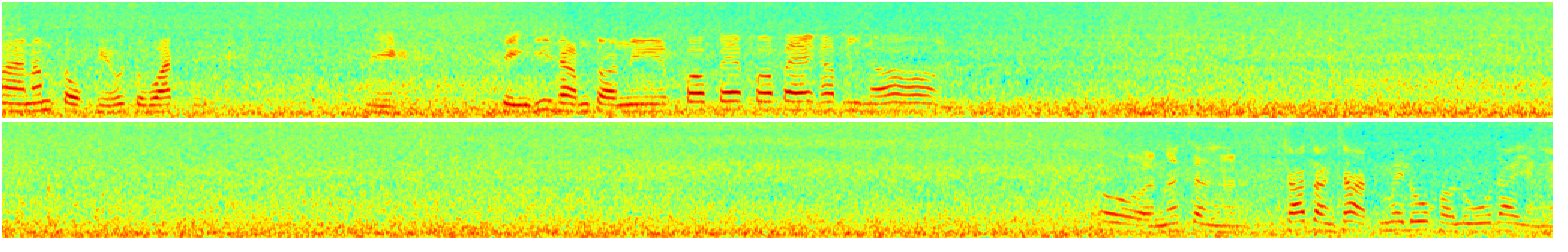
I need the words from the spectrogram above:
มาน้ำตกเหวสุวัสด์นี่สิ่งที่ทำตอนนี้ป้อแป๊ะป้อแป๊ะครับพี่น้องโอ้นักต่างชาวต่างชาติไม่รู้เขารู้ได้ยังไง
